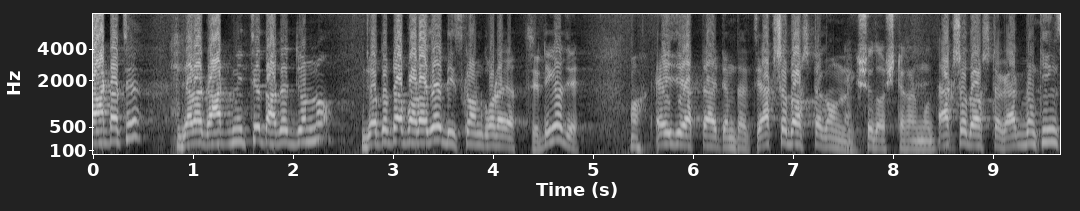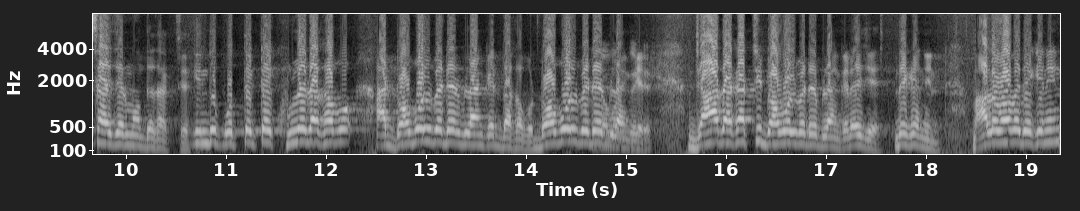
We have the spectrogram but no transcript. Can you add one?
গাঁট আছে। যারা গাঁট নিচ্ছে তাদের জন্য যতটা পারা যায় ডিসকাউন্ট করা যাচ্ছে ঠিক আছে? এই যে একটা আইটেম থাকছে একশো দশ টাকা অনলি একশো দশ টাকার মধ্যে। একশো দশ টাকা একদম কিং সাইজের মধ্যে থাকছে। কিন্তু প্রত্যেকটাই খুলে দেখাবো আর ডবল বেডের ব্ল্যাঙ্কেট দেখাবো ডবল বেডের ব্ল্যাঙ্কেট যা দেখাচ্ছি ডবল বেডের ব্ল্যাঙ্কেট এই যে দেখে নিন। ভালোভাবে দেখে নিন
